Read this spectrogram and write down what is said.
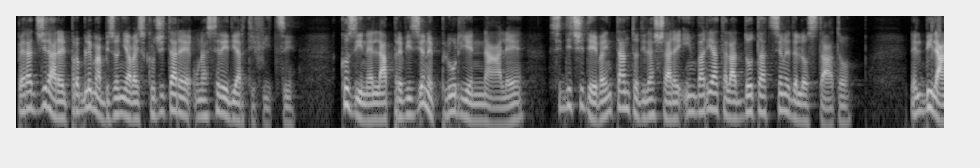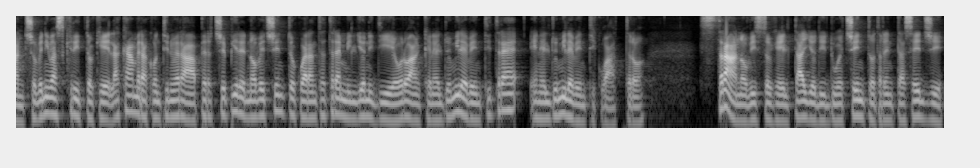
Per aggirare il problema bisognava escogitare una serie di artifizi. Così nella previsione pluriennale si decideva intanto di lasciare invariata la dotazione dello Stato. Nel bilancio veniva scritto che la Camera continuerà a percepire 943 milioni di euro anche nel 2023 e nel 2024. Strano visto che il taglio di 230 seggi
